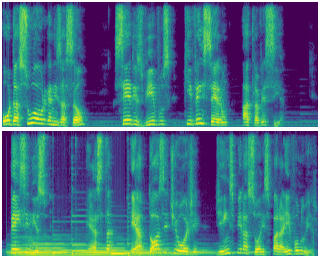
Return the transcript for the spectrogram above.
ou da sua organização seres vivos que venceram a travessia. Pense nisso. Esta é a dose de hoje de inspirações para evoluir.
